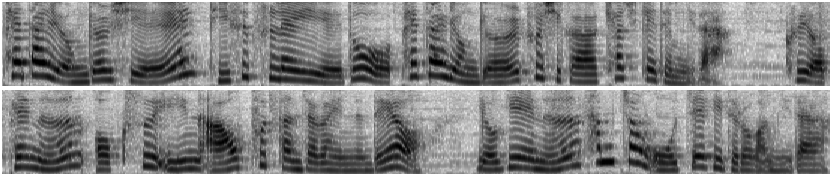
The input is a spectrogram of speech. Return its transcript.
페달 연결 시에 디스플레이에도 페달 연결 표시가 켜지게 됩니다. 그 옆에는 AUX in output 단자가 있는데요. 여기에는 3.5 잭이 들어갑니다.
